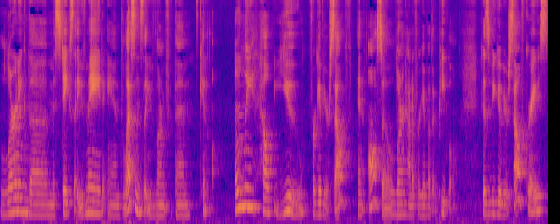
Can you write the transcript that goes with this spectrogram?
learning the mistakes that you've made and the lessons that you've learned from them can only help you forgive yourself and also learn how to forgive other people. Because if you give yourself grace,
